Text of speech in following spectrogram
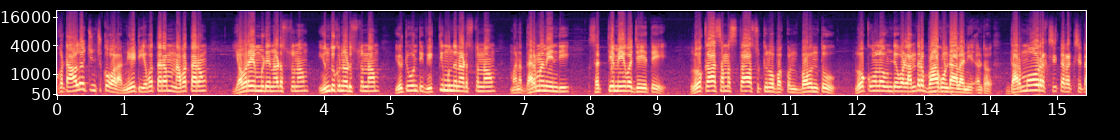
ఒకటి ఆలోచించుకోవాలా. నేటి యువతరం నవతరం ఎవరెమ్మడి నడుస్తున్నాం? ఎందుకు నడుస్తున్నాం? ఎటువంటి వ్యక్తి ముందు నడుస్తున్నాం? మన ధర్మమేంది? సత్యమేవ జయతే. లోకా సమస్త సుఖినో భక్- భవంతు. లోకంలో ఉండే వాళ్ళందరూ బాగుండాలని అంటారు. ధర్మో రక్షిత రక్షిత.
